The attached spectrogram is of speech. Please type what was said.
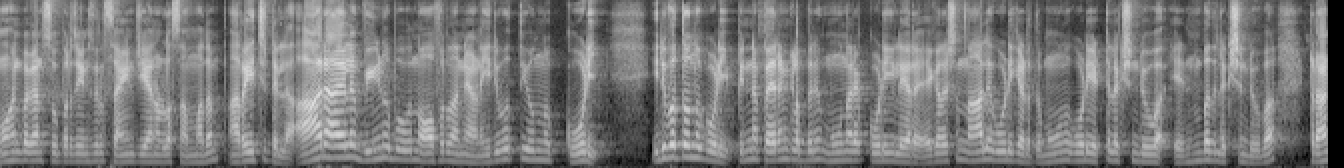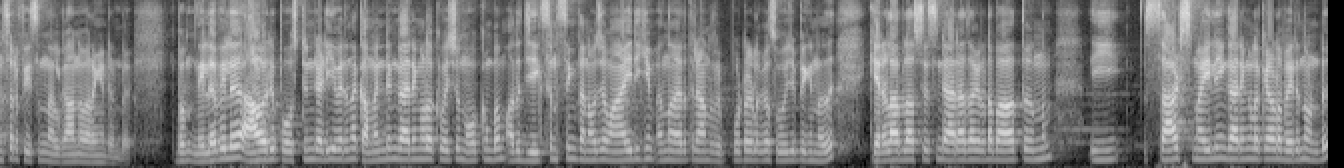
മോഹൻ ബഗാൻ സൂപ്പർ ജെയിൻസിൽ സൈൻ ചെയ്യാനുള്ള സമ്മതം അറിയിച്ചിട്ടില്ല. ആരായാലും വീണു പോകുന്ന ഓഫർ തന്നെയാണ്. ഇരുപത്തിയൊന്ന് കോടി. ഇരുപത്തൊന്ന് കോടി. പിന്നെ പേരൻ ക്ലബിന് മൂന്നര കോടിയിലേറെ. ഏകദേശം നാല് കോടിക്കടുത്ത് മൂന്ന് കോടി എട്ട് ലക്ഷം രൂപ എൺപത് ലക്ഷം രൂപ ട്രാൻസ്ഫർ ഫീസ് നൽകാമെന്ന് പറഞ്ഞിട്ടുണ്ട്. ഇപ്പം നിലവിൽ ആ ഒരു പോസ്റ്റിന്റെ അടിയിൽ വരുന്ന കമന്റും കാര്യങ്ങളൊക്കെ വെച്ച് നോക്കുമ്പം അത് ജീക്സൺ സിംഗ് തനോജമായിരിക്കും എന്ന തരത്തിലാണ് റിപ്പോർട്ടുകളൊക്കെ സൂചിപ്പിക്കുന്നത്. കേരള ബ്ലാസ്റ്റേഴ്സിന്റെ ആരാധകരുടെ ഭാഗത്തു നിന്നും ഈ സാഡ് സ്മൈലിയും കാര്യങ്ങളൊക്കെ അവിടെ വരുന്നുണ്ട്.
